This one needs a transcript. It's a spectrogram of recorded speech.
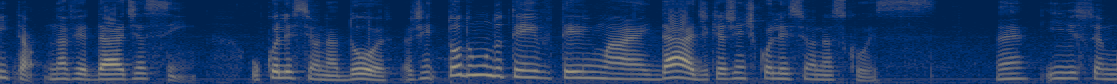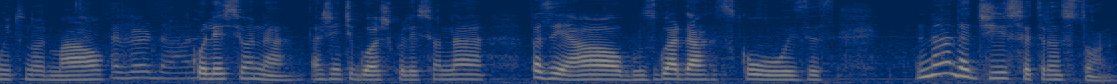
Então, na verdade, assim, o colecionador, a gente, todo mundo tem, tem uma idade que a gente coleciona as coisas, né? E isso é muito normal. É verdade. Colecionar. A gente gosta de colecionar, fazer álbuns, guardar as coisas. Nada disso é transtorno.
